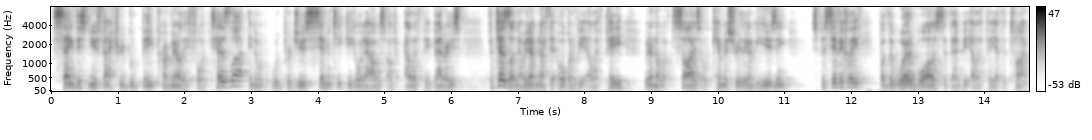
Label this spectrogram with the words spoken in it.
saying this new factory would be primarily for Tesla and it would produce 70 gigawatt hours of LFP batteries for Tesla. Now, we don't know if they're all going to be LFP. We don't know what size or chemistry they're going to be using specifically, but the word was that they'd be LFP at the time.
